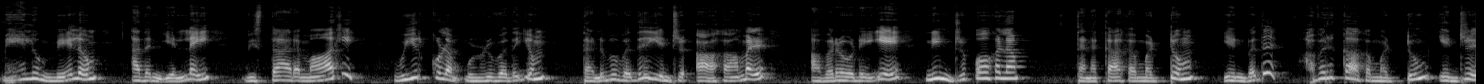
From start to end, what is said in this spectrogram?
மேலும் மேலும் அதன் எல்லை விஸ்தாரமாகி உயிர்க்குளம் முழுவதையும் தழுவுவது என்று ஆகாமல் அவரோடையே நின்று போகலாம். தனக்காக மட்டும் என்பது அவருக்காக மட்டும் என்று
